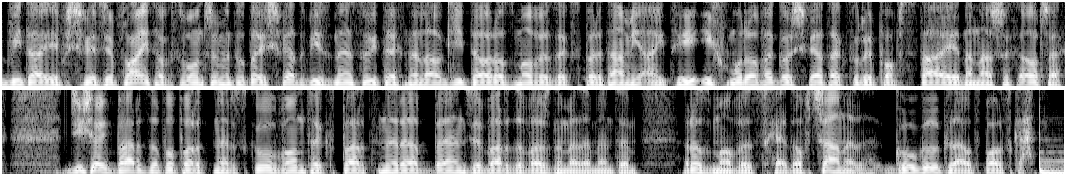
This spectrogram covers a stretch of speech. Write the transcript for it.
Witaj w świecie Flytox. Łączymy tutaj świat biznesu i technologii. To rozmowy z ekspertami IT i chmurowego świata, który powstaje na naszych oczach. Dzisiaj bardzo po partnersku. Wątek partnera będzie bardzo ważnym elementem rozmowy z Head of Channel Google Cloud Polska.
